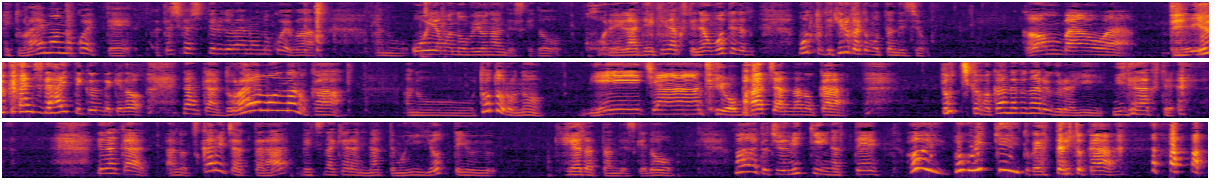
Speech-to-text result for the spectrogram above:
えドラえもんの声って私が知ってるドラえもんの声はあの大山信代なんですけどこれができなくてね思ってたもっとできるかと思ったんですよ。こんばんは。っていう感じで入ってくんだけどなんかドラえもんなのかあのトトロのみーちゃんっていうおばあちゃんなのか、どっちかわかんなくなるぐらい似てなくて。で、なんか、あの、疲れちゃったら別なキャラになってもいいよっていう部屋だったんですけど、まあ途中ミッキーになって、はい僕ミッキーとかやったりとか、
